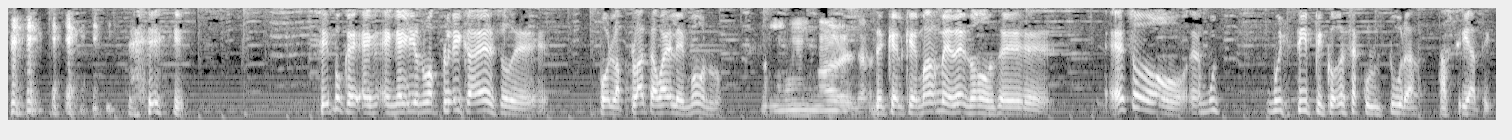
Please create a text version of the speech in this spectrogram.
sí, porque en, en ellos no aplica eso de por la plata baile mono de que el que más me dé, no, eso es muy, muy típico de esa cultura asiática.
